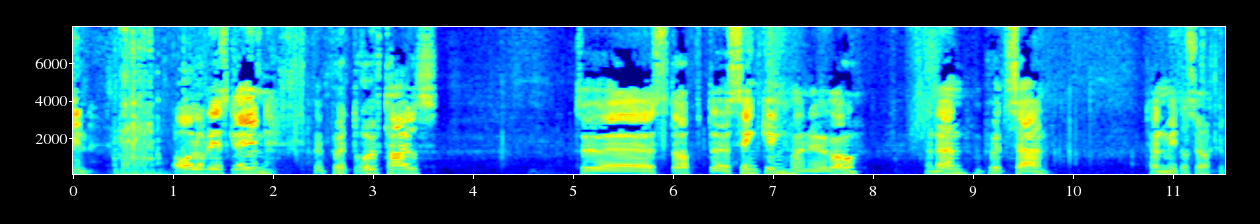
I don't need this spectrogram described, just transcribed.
Green. All of this green, we put roof tiles to uh, stop the sinking when you go. And then we put sand, 10 meter circle.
